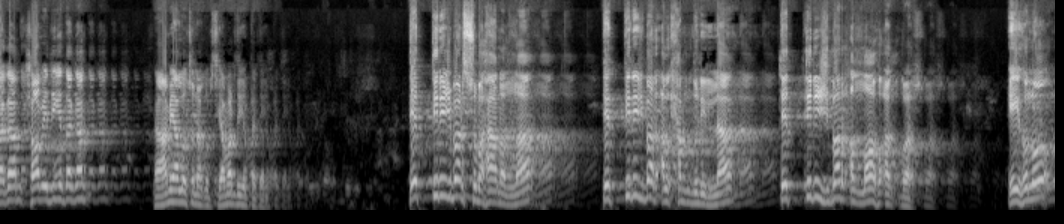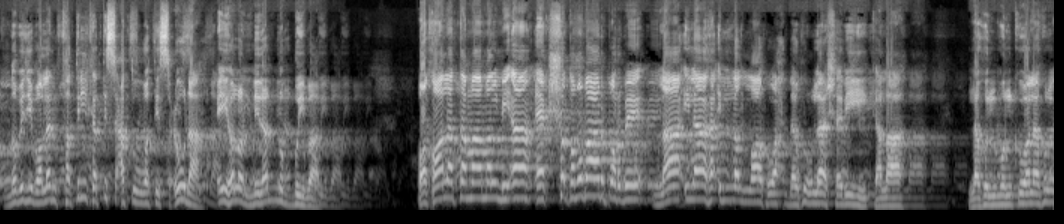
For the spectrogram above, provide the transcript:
তাকান, সব এদিকে তাকান। আমি আলোচনা করছি, আমার দিকে তাকান। তেত্রিশ বার সুবাহান আল্লাহ তেত্রিশ বার আলহামদুলিল্লাহ, তেত্রিশ বার আল্লাহ আকবর। এই হলো নবীজি বলেন ফাতিল কাতিস আতু এই হলো নিরানব্বই বার। অকালা তামামাল মিয়া লা ইলাহা লাহুল মুলকু লাহুল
